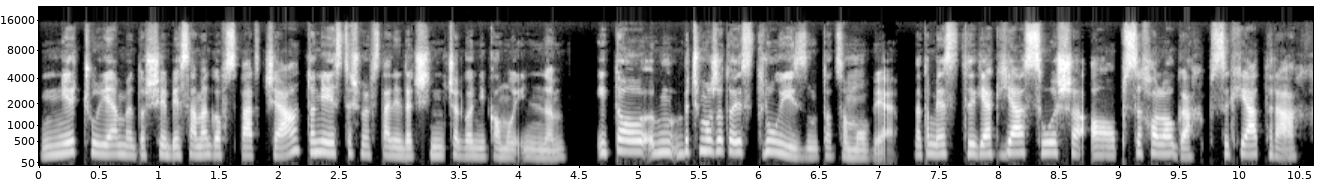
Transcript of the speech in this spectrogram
nie czujemy do siebie samego wsparcia, to nie jesteśmy w stanie dać niczego nikomu innym. I to być może to jest truizm, to co mówię. Natomiast jak ja słyszę o psychologach, psychiatrach,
